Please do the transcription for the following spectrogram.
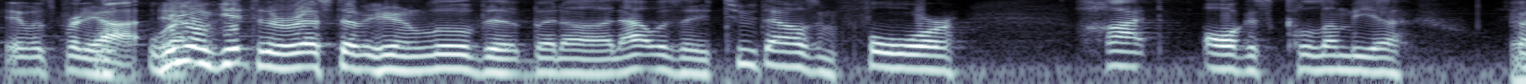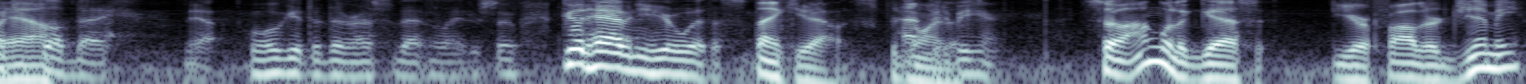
It was pretty hot. We're going to get to the rest of it here in a little bit, but uh, that was a 2004 hot August Columbia Country Yeah. Club day. Yeah. We'll get to the rest of that later. So good having you here with us. Thank you, Alex, for Happy joining to be us. here. So I'm going to guess your father, Jimmy,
